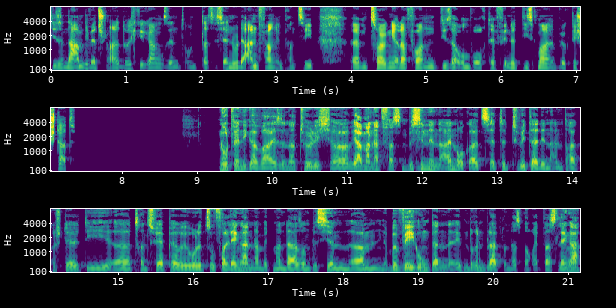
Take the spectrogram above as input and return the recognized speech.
diese Namen, die wir jetzt schon alle durchgegangen sind, und das ist ja nur der Anfang im Prinzip, ähm, zeugen ja davon, dieser Umbruch, der findet diesmal wirklich statt. Notwendigerweise natürlich. Äh, ja, man hat fast ein bisschen den Eindruck, als hätte Twitter den Antrag gestellt, die äh, Transferperiode zu verlängern, damit man da so ein bisschen ähm, Bewegung dann eben drin bleibt und das noch etwas länger.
